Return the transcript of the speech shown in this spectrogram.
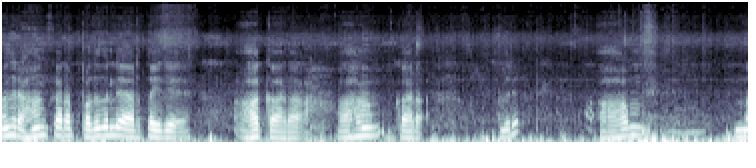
ಅಂದರೆ ಅಹಂಕಾರ ಪದದಲ್ಲೇ ಅರ್ಥ ಇದೆ. ಆಕಾರ ಅಹಂಕಾರ. ಅಂದರೆ ಅಹಂನ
